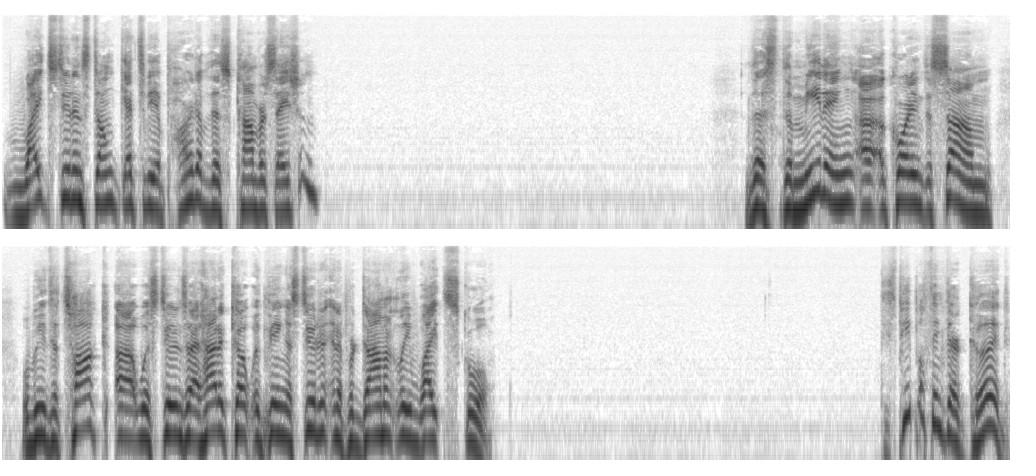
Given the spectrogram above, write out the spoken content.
White students don't get to be a part of this conversation. This the meeting, uh, according to some, will be to talk uh, with students about how to cope with being a student in a predominantly white school. These people think they're good.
